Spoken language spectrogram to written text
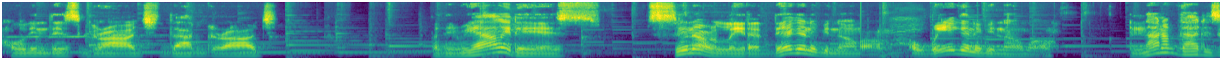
holding this grudge, that grudge. But the reality is, sooner or later, they're going to be normal, or we're going to be normal. None of that is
